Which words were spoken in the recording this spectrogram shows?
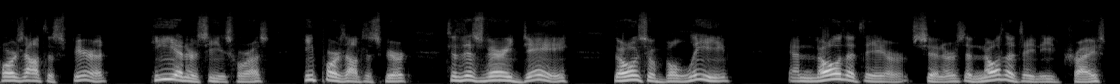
pours out the Spirit, he intercedes for us, he pours out the Spirit. To this very day, those who believe and know that they are sinners and know that they need Christ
